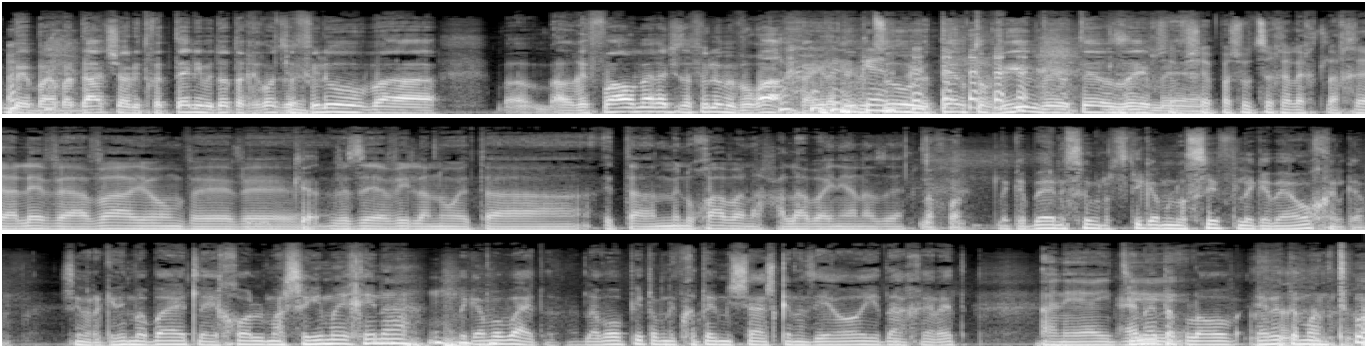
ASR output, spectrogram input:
בדת שלנו להתחתן עם עדות אחרות, זה אפילו, ב- ב- הרפואה אומרת שזה אפילו מבורך, הילדים כן. יצאו יותר טובים ויותר זה. אני חושב שפשוט צריך ללכת אחרי הלב והאהבה היום, כן. וזה יביא לנו את המנוחה והנחלה בעניין הזה. נכון. לגבי הנישואים רציתי גם להוסיף לגבי האוכל גם. שהם רגילים בבית לאכול מה שאימא הכינה, וגם בבית. לבוא פתאום להתחתן עם אישה אשכנזייה או עדה אחרת. אני הייתי... אין את הפלוב, אין את המנטו,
